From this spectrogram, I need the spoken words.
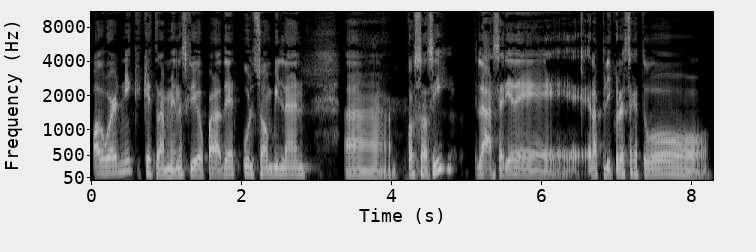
Paul Wernick que también escribió para Deadpool, Zombieland, ah, cosas así. La serie de la película esta que tuvo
